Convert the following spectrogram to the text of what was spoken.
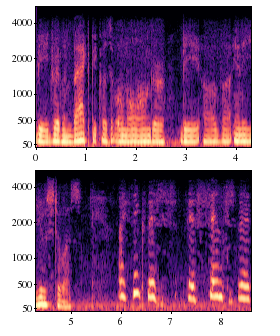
be driven back because it will no longer be of uh, any use to us. I think this this sense that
